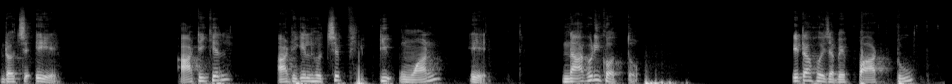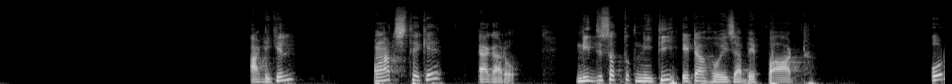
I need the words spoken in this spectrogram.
এটা হচ্ছে এ আর্টিকেল আর্টিকেল হচ্ছে ফিফটি ওয়ান এ নাগরিকত্ব, এটা হয়ে যাবে পার্ট টু আর্টিকেল পাঁচ থেকে এগারো। নির্দেশাত্মক নীতি, এটা হয়ে যাবে part four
